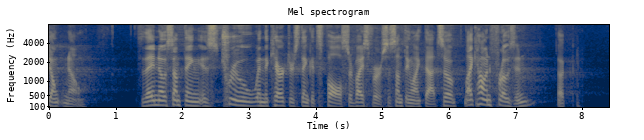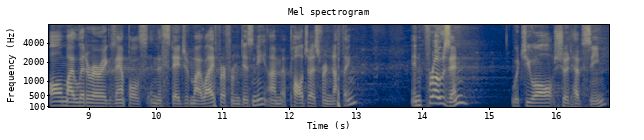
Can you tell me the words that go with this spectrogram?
don't know. So they know something is true when the characters think it's false, or vice versa, something like that. So, like how in Frozen, look, all my literary examples in this stage of my life are from Disney. I apologize for nothing. In Frozen, which you all should have seen,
